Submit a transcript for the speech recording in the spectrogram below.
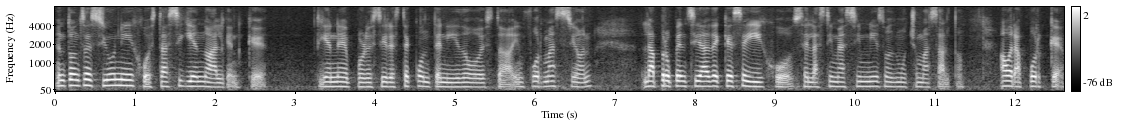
Entonces, si un hijo está siguiendo a alguien que tiene, por decir, este contenido, esta información, la propensidad de que ese hijo se lastime a sí mismo es mucho más alto. Ahora, ¿por qué?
